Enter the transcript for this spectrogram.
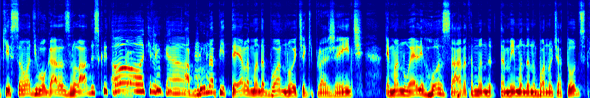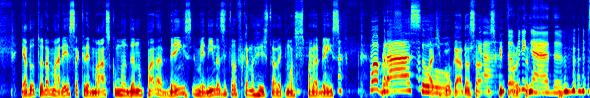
Porque são advogadas lá do escritório. Oh, que legal. A Bruna Pitela manda boa noite aqui pra gente. Emanuele Rosara tá manda- também mandando boa noite a todos. E a doutora Maressa Cremasco mandando parabéns, meninas. Então fica registrado aqui nossos parabéns. Um abraço. Advogadas lá do obrigada. Muito escritório também. obrigada.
